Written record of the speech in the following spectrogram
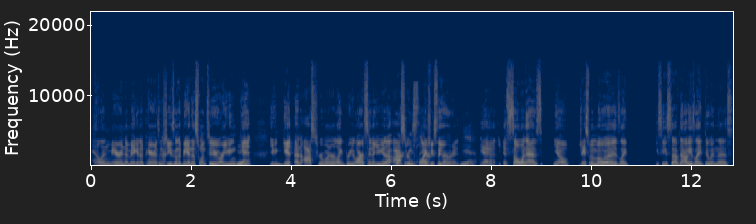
Helen Mirren to make an appearance, and she's going to be in this one too. Or you can Yeah. get you can get an Oscar winner like Brie Larson, and you get an Oscar winner Charlize like she's Theron, Theron. Yeah. Yeah, it's someone as you know, Jason Momoa is like you see stuff now. He's like doing this.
